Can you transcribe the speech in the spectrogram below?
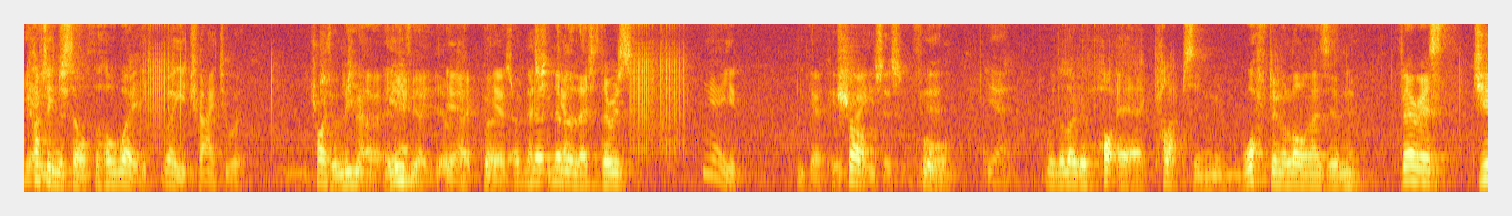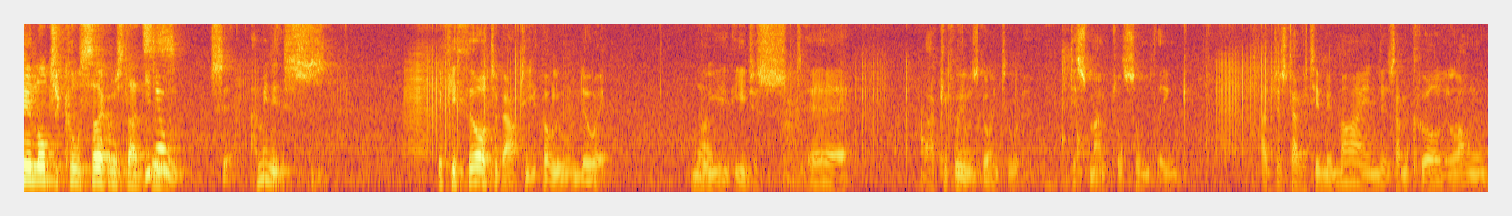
Yeah, cutting you- yourself the whole way? Well, you try to, uh, You try to alle- Try- uh, yeah, alleviate the yeah, effect, but yeah, as uh, best ne- can. nevertheless, there is yeah, you, you get a few sharp grazes. floor Yeah, yeah. with a load of hot air collapsing and wafting along as in Yeah. various geological circumstances. You don't, s- I mean, it's, if you thought about it, you probably wouldn't do it. No. You, you just, uh, like if we was going to dismantle something, I'd just have it in my mind as I'm crawling along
